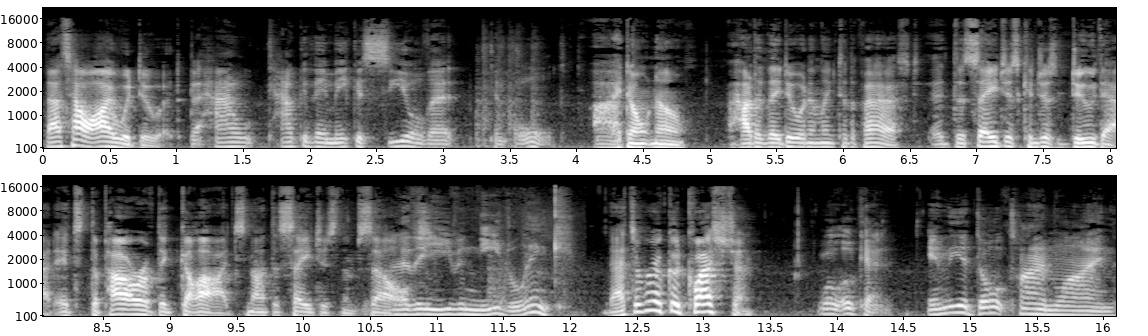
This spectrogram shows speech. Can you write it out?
That's how I would do it. But how how could they make a seal that can hold? I don't know. How did they do it in Link to the Past? Uh, The sages can just do that. It's the power of the gods, not the sages Why themselves. do they even need Link? That's a real good question. Well, okay. In the adult timeline,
